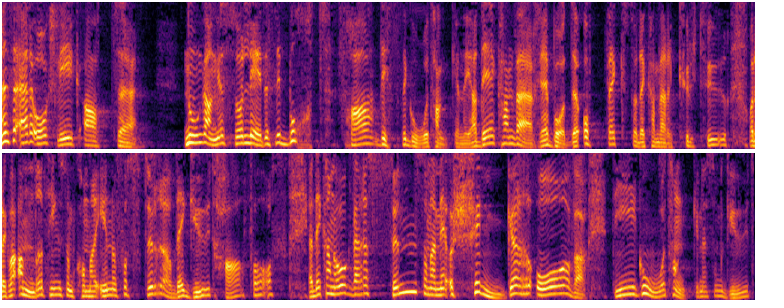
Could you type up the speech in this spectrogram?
Men så er det òg slik at eh, noen ganger så ledes vi bort fra disse gode tankene. Ja, Det kan være både oppvekst, og det kan være kultur, og det kan være andre ting som kommer inn og forstyrrer det Gud har for oss. Ja, Det kan òg være synd som er med og skygger over de gode tankene som Gud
